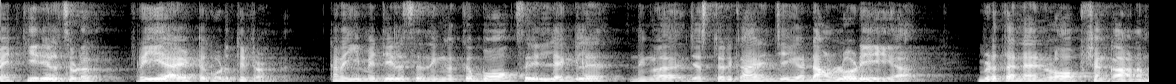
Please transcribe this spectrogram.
മെറ്റീരിയൽസ് ഇവിടെ ഫ്രീ ആയിട്ട് കൊടുത്തിട്ടുണ്ട്. കാരണം ഈ മെറ്റീരിയൽസ് നിങ്ങൾക്ക് ബോക്സിൽ ഇല്ലെങ്കിൽ നിങ്ങൾ ജസ്റ്റ് ഒരു കാര്യം ചെയ്യുക ഡൗൺലോഡ് ചെയ്യുക. ഇവിടെ തന്നെ അതിനുള്ള ഓപ്ഷൻ കാണും.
